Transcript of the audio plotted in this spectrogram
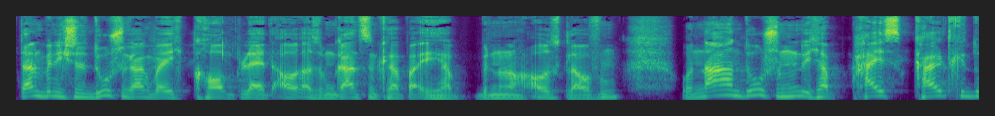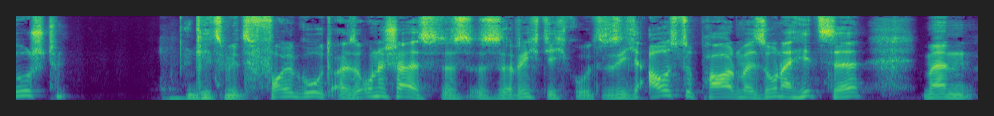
Dann bin ich schnell duschen gegangen, weil ich komplett, au- also im ganzen Körper, ich hab, bin nur noch ausgelaufen. Und nach dem Duschen, ich habe heiß, kalt geduscht, geht's mir jetzt voll gut. Also ohne Scheiß, das ist richtig gut. Sich auszupowern bei so einer Hitze, mein,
